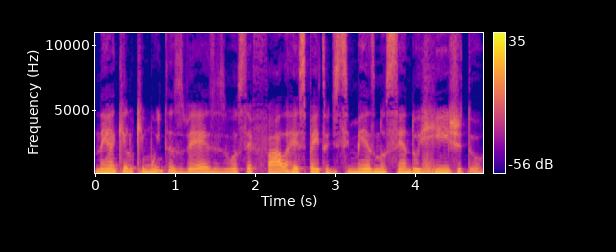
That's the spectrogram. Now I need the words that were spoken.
Nem aquilo que muitas vezes você fala a respeito de si mesmo sendo rígido.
